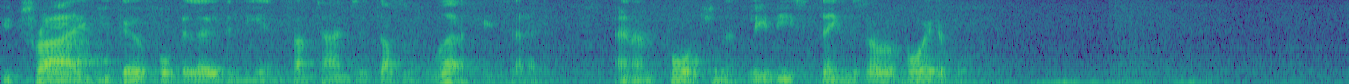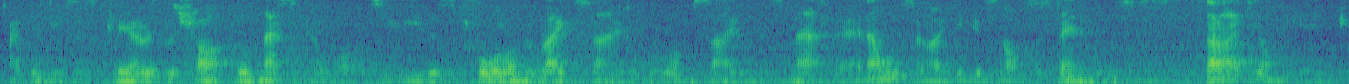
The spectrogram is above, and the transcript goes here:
You try, you go for below the knee, and sometimes it doesn't work, he said. And unfortunately, these things are avoidable. I think it's as clear as the Sharpeville massacre was. You either fall on the right side or the wrong side in this matter. And also, I think it's not sustainable. This is a society on the edge.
